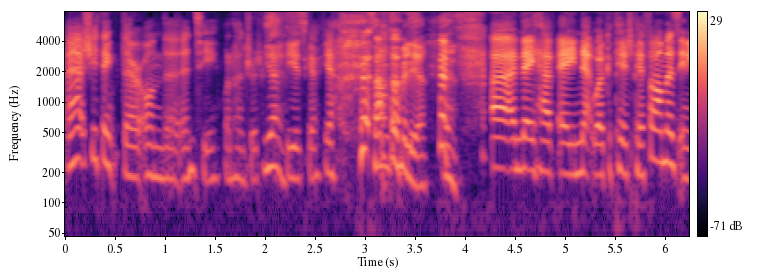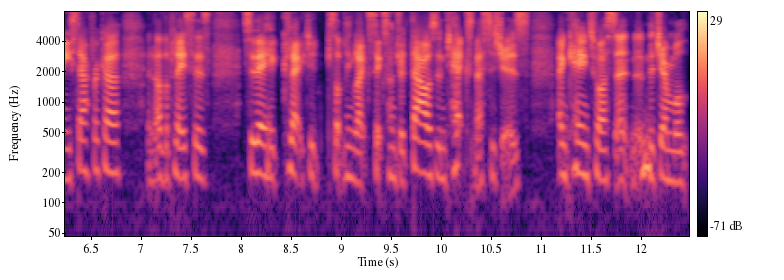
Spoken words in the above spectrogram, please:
I actually think they're on the NT 100 a few years ago. Yeah. Sound familiar? Yes. Uh, and they have a network of peer to peer farmers in East Africa and other places. So they had collected something like 600,000 text messages and came to us and, and the general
